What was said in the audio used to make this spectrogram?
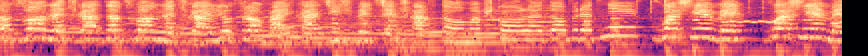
Od dzwoneczka do dzwoneczka, jutro bajka. Kto ma w szkole dobre dni? Właśnie my, właśnie my.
